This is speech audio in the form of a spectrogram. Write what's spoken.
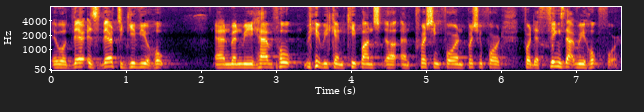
It will there, it's there to give you hope. And when we have hope, we, we can keep on uh, and pushing forward and pushing forward for the things that we hope for.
